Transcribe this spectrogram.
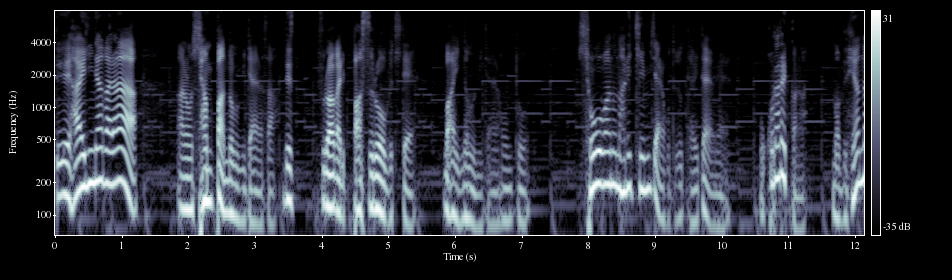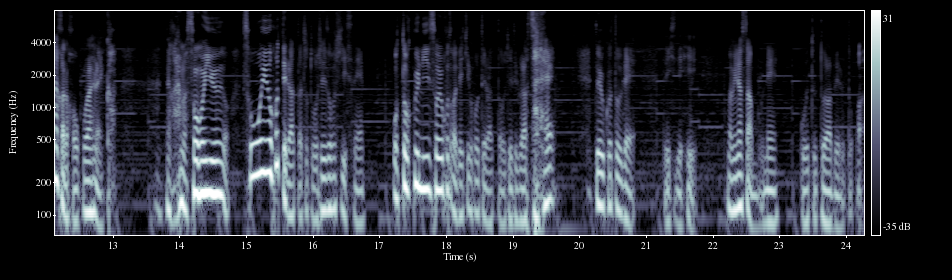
て、入りながら、あの、シャンパン飲むみたいなさ。で、風呂上がりバスローブ着て、ワイン飲むみたいな、ほんと。昭和の成金みたいなことちょっとやりたいよね。怒られっかな？まあ、部屋の中だから怒られないか。だからまあ、そういうの、そういうホテルあったらちょっと教えてほしいですね。お得にそういうことができるホテルあったら教えてください。ということで、ぜひぜひ、まあ、皆さんもね、GoTo トラベルとか、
